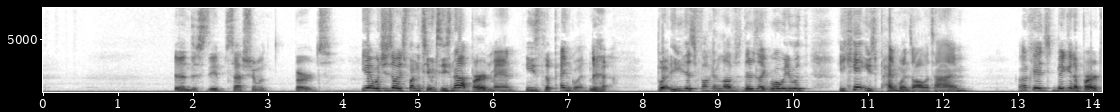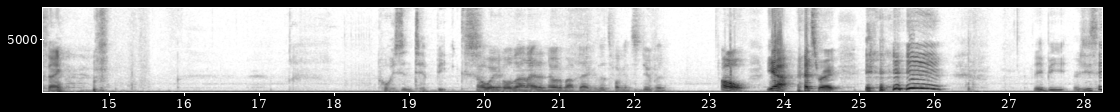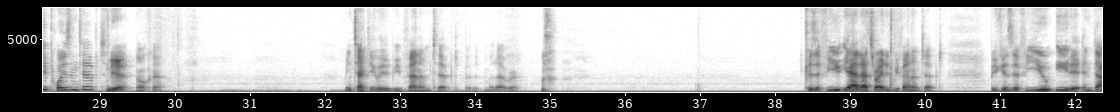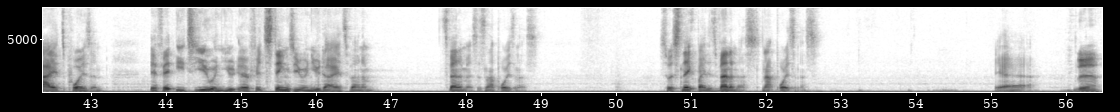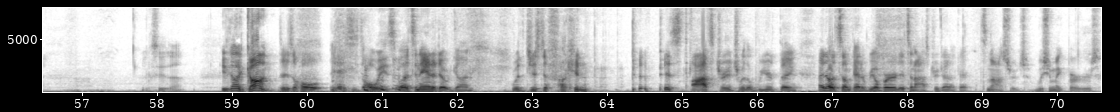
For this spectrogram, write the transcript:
And just the obsession with birds. Yeah, which is always funny too because he's not Birdman, he's the Penguin, Yeah. but he just fucking loves. There's like, what do we do with? He can't use penguins all the time. Okay, it's make it a bird thing. Poison tip beaks. Oh wait, hold on. I had a note about that because that's fucking stupid. Oh yeah, that's right. they be. Or did he say poison tipped? Yeah. Okay. I mean, technically it'd be venom tipped, but whatever. Because if you, yeah, that's right, it'd be venom tipped. Because if you eat it and die, it's poison. If it eats you and you, or if it stings you and you die, it's venom. It's venomous. It's not poisonous. So a snake bite is venomous, not poisonous. Yeah. Yeah. I can see that. He's got a gun. There's a whole. Yeah, he's always. well, it's an antidote gun with just a fucking p- pissed ostrich with a weird thing. I know it's some kind of real bird. It's an ostrich. I don't care. It's an ostrich. We should make burgers.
